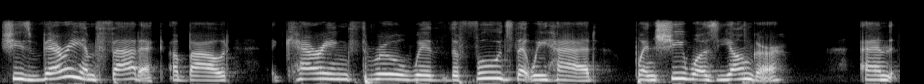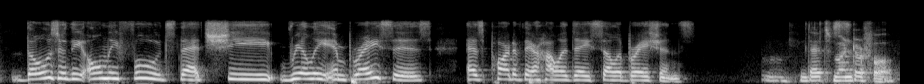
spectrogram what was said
she's very emphatic about carrying through with the foods that we had when she was younger and those are the only foods that she really embraces as part of their holiday celebrations. Mm, that's wonderful.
